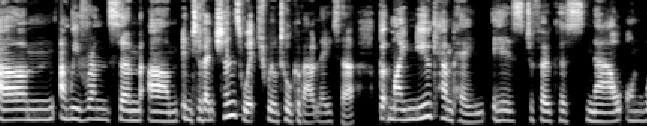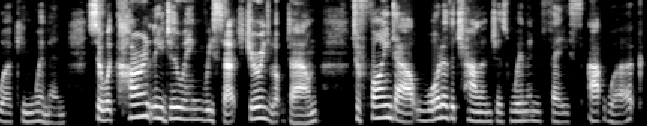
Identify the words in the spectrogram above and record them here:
Um, and we've run some um, interventions, which we'll talk about later. But my new campaign is to focus now on working women. So we're currently doing research during lockdown to find out what are the challenges women face at work.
